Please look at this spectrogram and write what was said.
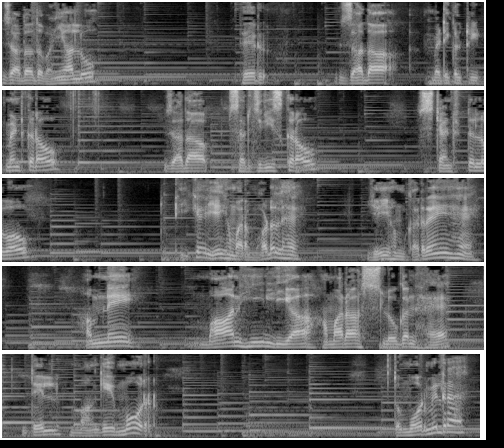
ज़्यादा दवाइयाँ लो, फिर ज़्यादा मेडिकल ट्रीटमेंट कराओ। ज़्यादा सर्जरीज कराओ स्टेंट डलवाओ। तो ठीक है, यही हमारा मॉडल है, यही हम कर रहे हैं। हमने मान ही लिया, हमारा स्लोगन है, दिल मांगे मोर। तो मोर मिल रहा है।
